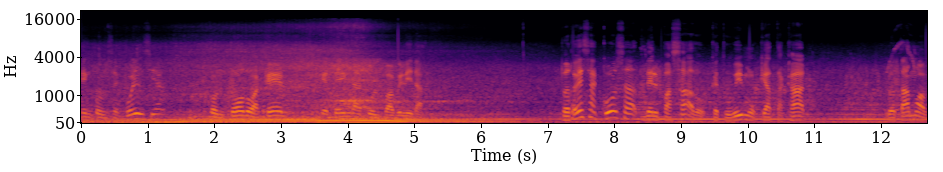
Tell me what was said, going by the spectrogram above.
en consecuencia con todo aquel que tenga culpabilidad. Pero esa cosa del pasado que tuvimos que atacar, lo estamos,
